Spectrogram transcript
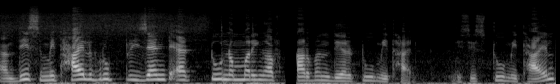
And this methyl group present at two numbering of carbon there are two methyl. This is two methyl.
